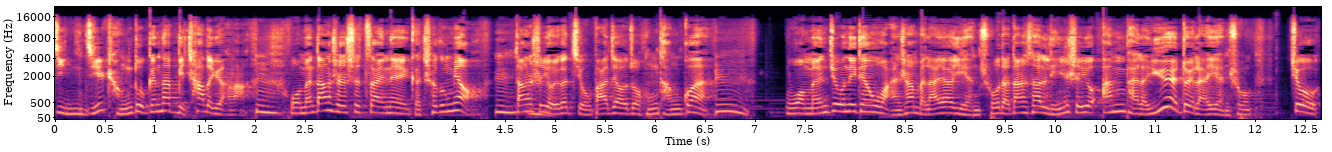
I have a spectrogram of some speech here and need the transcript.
紧急程度跟他比差得远了。嗯，我们当时是在那个车公庙，嗯，当时有一个酒吧叫做红糖罐，嗯，我们就那天晚上本来要演出的，但是他临时又安排了乐队来演出。就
